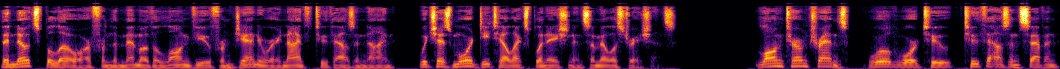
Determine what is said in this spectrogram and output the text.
The notes below are from the memo The Long View from January 9, 2009, which has more detailed explanation and some illustrations. Long term trends, World War II, 2007,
